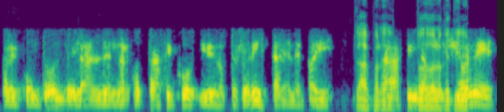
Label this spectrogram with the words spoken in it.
para el control de la, del narcotráfico y de los terroristas en el país. Claro, para la AFI todo lo que tiene.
